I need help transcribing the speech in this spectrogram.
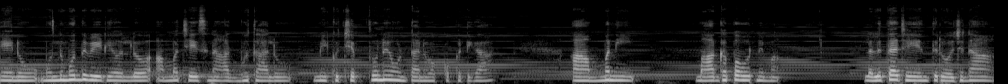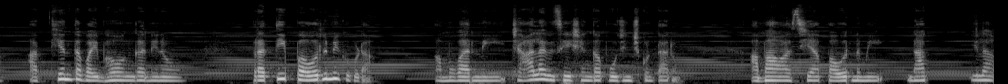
నేను ముందు ముందు వీడియోల్లో అమ్మ చేసిన అద్భుతాలు మీకు చెప్తూనే ఉంటాను ఒక్కొక్కటిగా. ఆ అమ్మని మాఘ పౌర్ణిమ లలితా జయంతి రోజున అత్యంత వైభవంగా నేను ప్రతి పౌర్ణమికి కూడా అమ్మవారిని చాలా విశేషంగా పూజించుకుంటాను. అమావాస్య పౌర్ణమి నాకు ఇలా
